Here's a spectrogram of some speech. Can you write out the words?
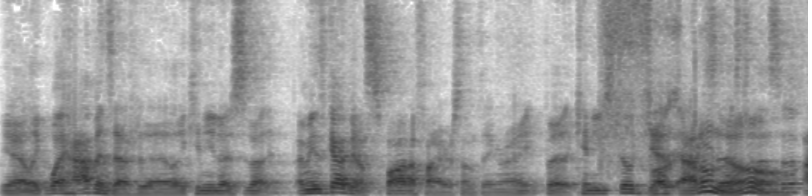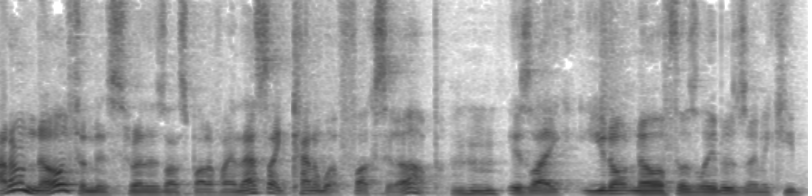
Yeah, like what happens after that? Like, can you know? It's not, I mean, it's got to be on Spotify or something, right? But can you still get? I don't access to that know. I don't know if the Miss Brothers on Spotify, and that's like kind of what fucks it up. Mm-hmm. Is like you don't know if those labels are going to keep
